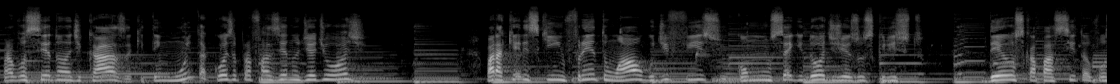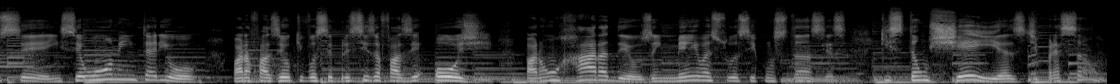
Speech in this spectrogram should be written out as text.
para você, dona de casa, que tem muita coisa para fazer no dia de hoje. Para aqueles que enfrentam algo difícil, como um seguidor de Jesus Cristo, Deus capacita você em seu homem interior para fazer o que você precisa fazer hoje para honrar a Deus em meio às suas circunstâncias que estão cheias de pressão.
